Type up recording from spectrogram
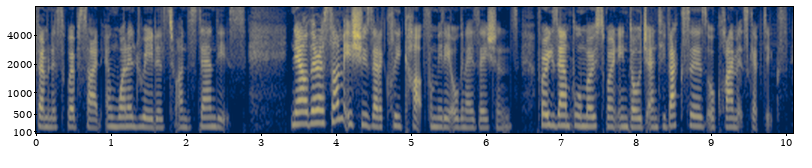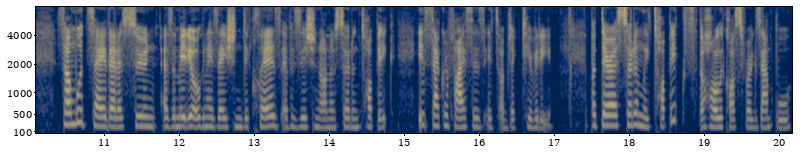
feminist website and wanted readers to understand this. Now, there are some issues that are clear cut for media organisations. For example, most won't indulge anti vaxxers or climate skeptics. Some would say that as soon as a media organisation declares a position on a certain topic, it sacrifices its objectivity. But there are certainly topics, the Holocaust for example,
